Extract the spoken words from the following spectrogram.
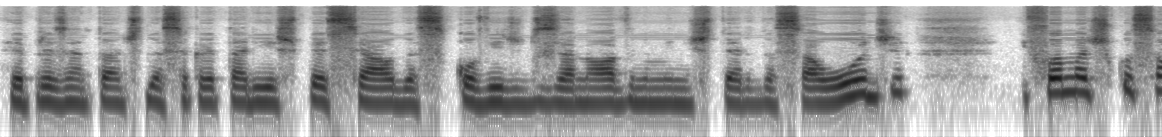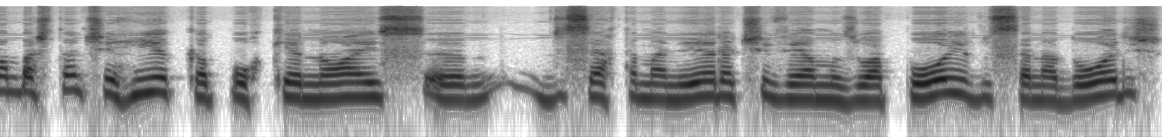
representante da Secretaria Especial da Covid-19 no Ministério da Saúde, e foi uma discussão bastante rica, porque nós, de certa maneira, tivemos o apoio dos senadores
